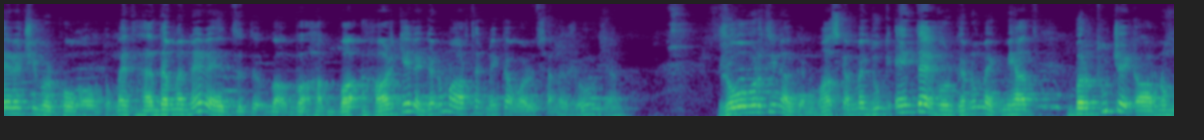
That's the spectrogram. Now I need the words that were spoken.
տերը չի որ փող ուտում։ Այդ ՀԴՄ-ները, այդ հարկերը գնում արդեն մեկավարությանը ժողովրդյան։ Ժողովրդին է գնում, հասկանում եք, դուք այնտեղ որ գնում եք, մի հատ բրթուճ եք առնում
